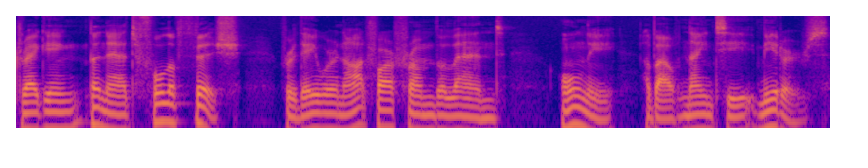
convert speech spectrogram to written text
dragging the net full of fish, for they were not far from the land only about 90 meters.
